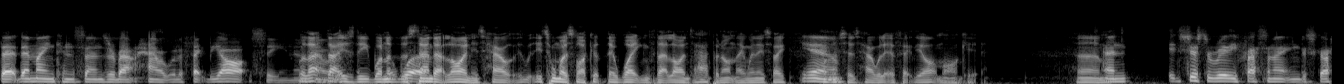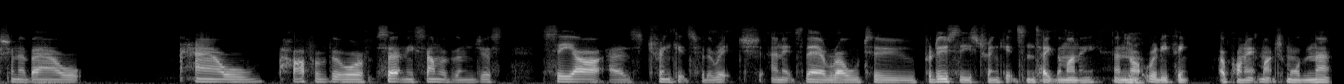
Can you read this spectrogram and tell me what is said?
their their main concerns are about how it will affect the art scene. Well, that that is the one of the work. standout line is how it's almost like they're waiting for that line to happen, aren't they? When they say one Yeah. them says how will it affect the art market? Um, and it's just a really fascinating discussion about how half of the, or certainly some of them, just see art as trinkets for the rich, and it's their role to produce these trinkets and take the money, and Yeah. not really think upon it much more than that.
